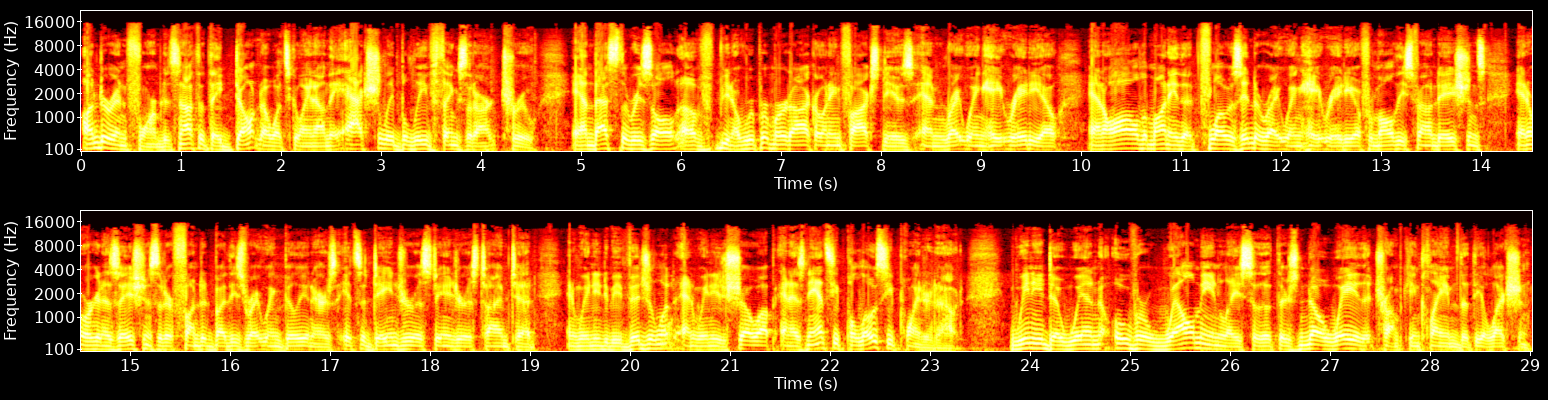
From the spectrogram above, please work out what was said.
underinformed. It's not that they don't know what's going on. They actually believe things that aren't true. And that's the result of, you know, Rupert Murdoch owning Fox News and right-wing hate radio and all the money that flows into right-wing hate radio from all these foundations and organizations that are funded by these right-wing billionaires. It's a dangerous, dangerous time, Ted. And we need to be vigilant and we need to show up. And as Nancy Pelosi pointed out, we need to win overwhelmingly so that there's no way that Trump can claim that the election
